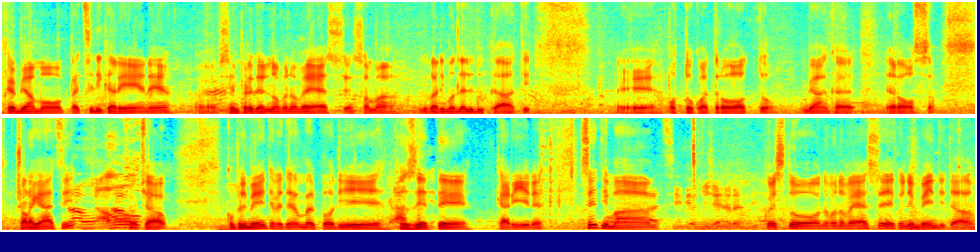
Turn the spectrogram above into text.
Qui abbiamo pezzi di carene eh, sempre del 99S insomma i vari modelli Ducati eh, 848 bianca e rossa ciao ragazzi Ciao. ciao, ciao. complimenti avete un bel po' di cosette carine senti ma ogni genere. questo 99S è quindi in vendita?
